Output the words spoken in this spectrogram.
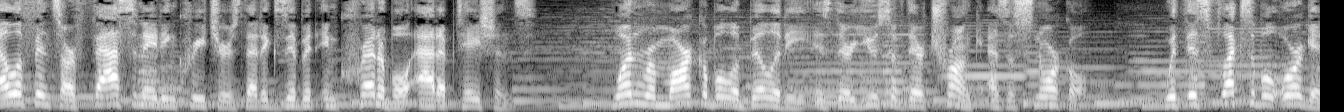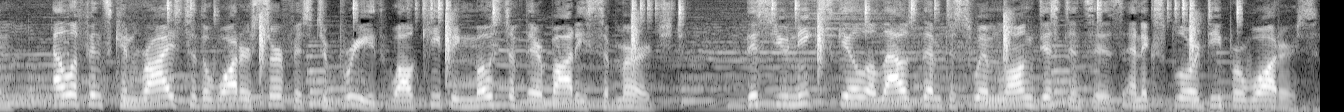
Elephants are fascinating creatures that exhibit incredible adaptations. One remarkable ability is their use of their trunk as a snorkel. With this flexible organ, elephants can rise to the water's surface to breathe while keeping most of their body submerged. This unique skill allows them to swim long distances and explore deeper waters.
